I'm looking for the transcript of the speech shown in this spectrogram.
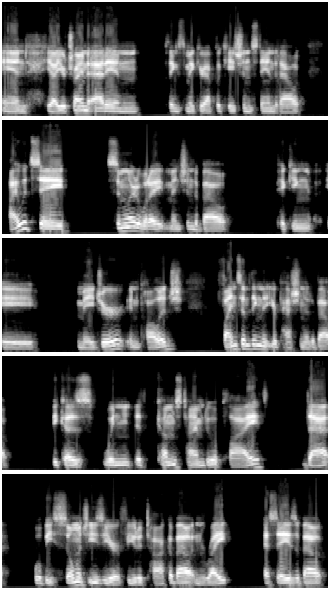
and yeah, you're trying to add in things to make your application stand out, I would say, similar to what I mentioned about picking a major in college, find something that you're passionate about. Because when it comes time to apply, that will be so much easier for you to talk about and write essays about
